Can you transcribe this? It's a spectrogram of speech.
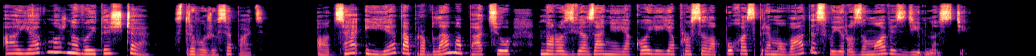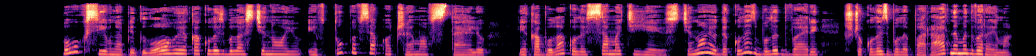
А як можна вийти ще? стривожився паць. Оце і є та проблема, пацю, на розв'язання якої я просила пуха спрямувати свої розумові здібності. Пух сів на підлогу, яка колись була стіною, і втупився очима в стелю, яка була колись саме тією стіною, де колись були двері, що колись були парадними дверима,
